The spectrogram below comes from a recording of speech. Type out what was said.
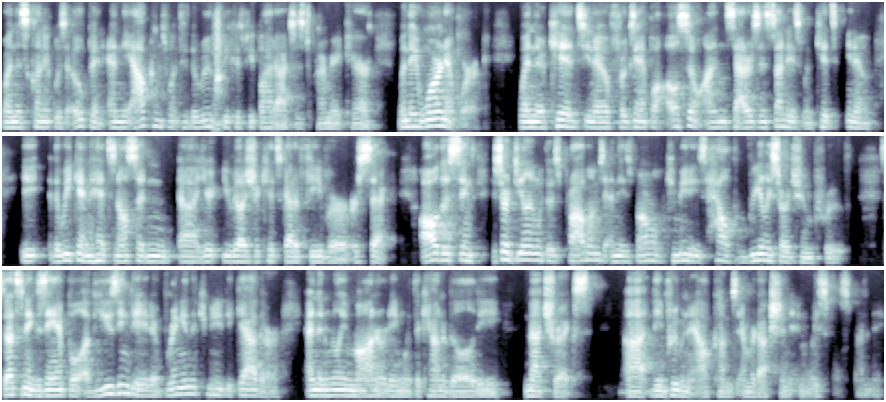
when this clinic was open. And the outcomes went through the roof because people had access to primary care when they weren't at work. When their kids, you know, for example, also on Saturdays and Sundays, when kids, you know, you, the weekend hits and all of a sudden uh, you, you realize your kid's got a fever or sick, all those things, you start dealing with those problems and these vulnerable communities' health really started to improve. So that's an example of using data, bringing the community together, and then really monitoring with accountability metrics uh, the improvement in outcomes and reduction in wasteful spending.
